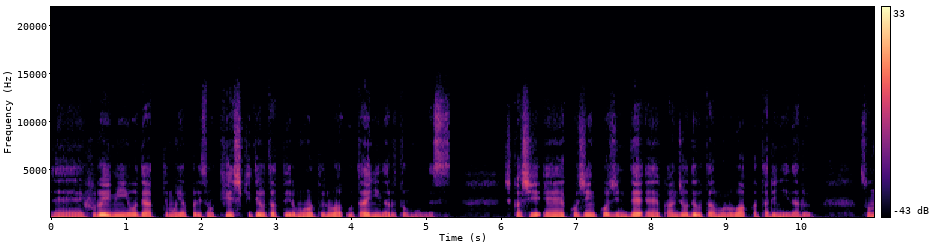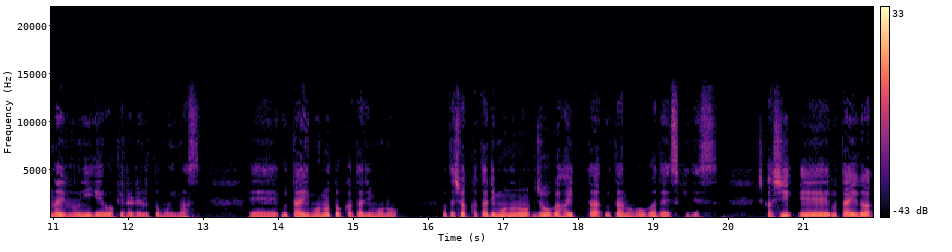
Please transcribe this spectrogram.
えー、古い民謡であってもやっぱりその形式で歌っているものというのは歌いになると思うんです。しかし、えー、個人個人で、えー、感情で歌うものは語りになる。そんな風に、え、分けられると思います。え、歌い物と語り物。私は語り物の情が入った歌の方が大好きです。しかし、えー、歌いが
